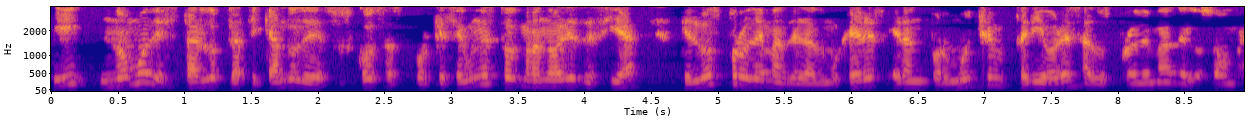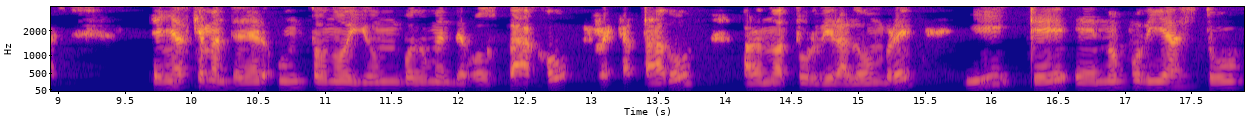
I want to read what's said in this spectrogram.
y no molestarlo platicándole de sus cosas, porque según estos manuales decía que los problemas de las mujeres eran por mucho inferiores a los problemas de los hombres. Tenías que mantener un tono y un volumen de voz bajo, recatado, para no aturdir al hombre y que eh, no podías tú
